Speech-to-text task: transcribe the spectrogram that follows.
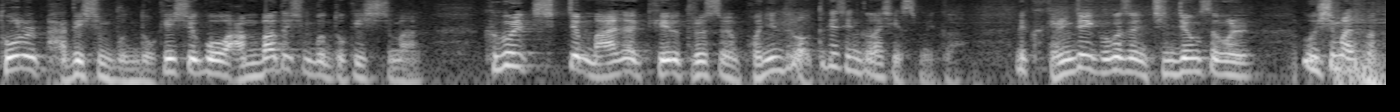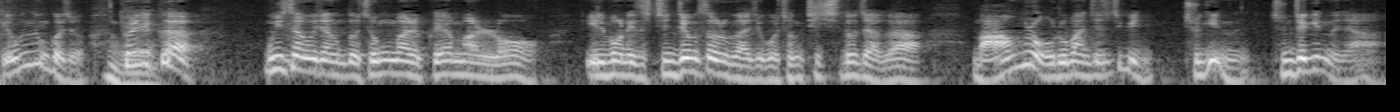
돈을 받으신 분도 계시고 안 받으신 분도 계시지만 그걸 직접 만약 기회로 들었으면 본인들은 어떻게 생각하시겠습니까? 근데 그 굉장히 그것은 진정성을 의심할 수밖에 없는 거죠. 예. 그러니까 문희상 의장도 정말 그야말로 일본에서 진정성을 가지고 정치 지도자가 마음을 어루만져 주긴, 준 적이 있느냐.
